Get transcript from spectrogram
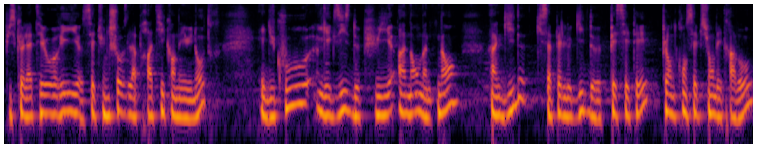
puisque la théorie, c'est une chose, la pratique en est une autre. Et du coup, il existe depuis un an maintenant un guide qui s'appelle le guide PCT, plan de conception des travaux,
